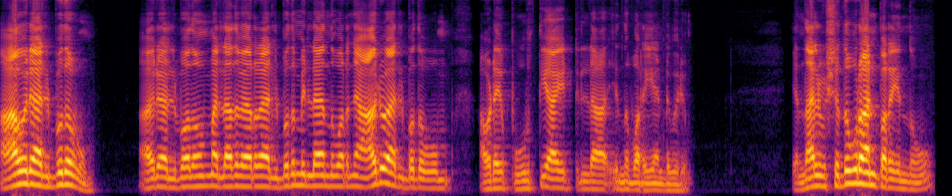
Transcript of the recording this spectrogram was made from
ആ ഒരു അത്ഭുതവും ആ ഒരു അത്ഭുതവും അല്ലാതെ വേറെ അത്ഭുതമില്ല എന്ന് പറഞ്ഞ ആ ഒരു അത്ഭുതവും അവിടെ പൂർത്തിയായിട്ടില്ല എന്ന് പറയേണ്ടി വരും. എന്നാൽ വിശുദ്ധ ഖുർആൻ പറയുന്നു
